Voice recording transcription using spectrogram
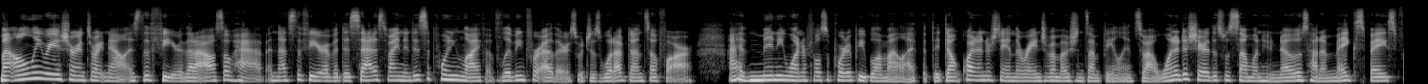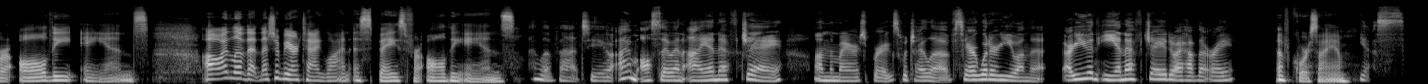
My only reassurance right now is the fear that I also have, and that's the fear of a dissatisfying and disappointing life of living for others, which is what I've done so far. I have many wonderful, supportive people in my life, but they don't quite understand the range of emotions I'm feeling, so I wanted to share this with someone who knows how to make space for all the ands. Oh, I love that. That should be our tagline a space for all the ands. I love that too. I'm also an INFJ on the Myers Briggs, which I love. Sarah, what are you on that? Are you an ENFJ? Do I have that right? Of course I am. Yes.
